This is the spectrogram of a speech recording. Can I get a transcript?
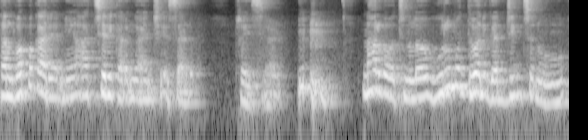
తన గొప్ప కార్యాన్ని ఆశ్చర్యకరంగా ఆయన చేశాడు. ప్రైజ్లాడు నాలుగవ వచనంలో ఉరుముధ్వని గర్జించును.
